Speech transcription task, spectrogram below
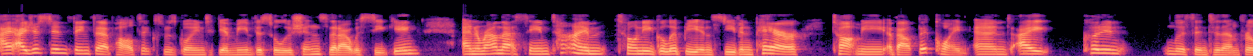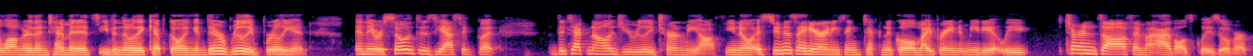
I, I just didn't think that politics was going to give me the solutions that I was seeking. And around that same time, Tony Gallippi and Stephen Pair taught me about Bitcoin. And I couldn't listen to them for longer than 10 minutes, even though they kept going. And they're really brilliant. And they were so enthusiastic, but the technology really turned me off. You know, as soon as I hear anything technical, my brain immediately turns off and my eyeballs glaze over.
